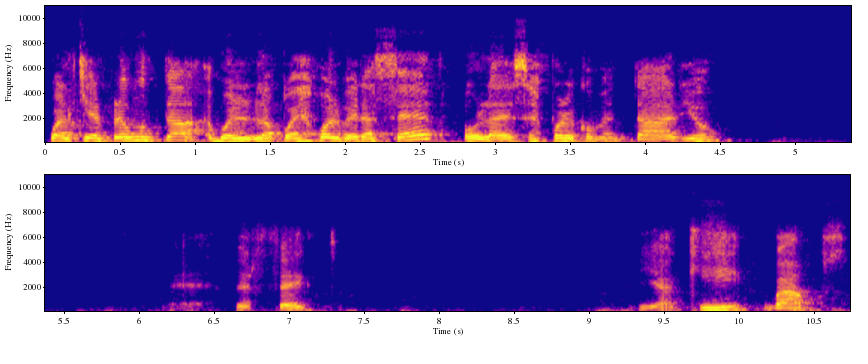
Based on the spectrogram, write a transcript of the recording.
cualquier pregunta la puedes volver a hacer o la deseas por el comentario. Perfecto. Y aquí vamos.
